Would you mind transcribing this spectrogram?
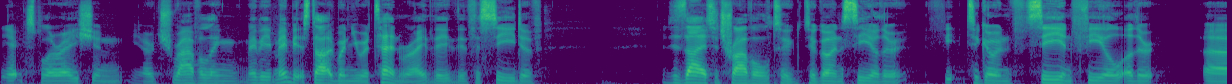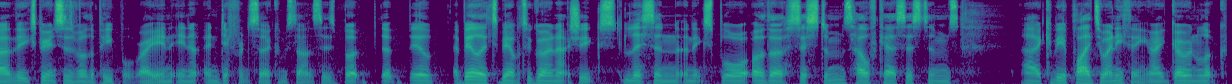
the exploration, you know, traveling. Maybe maybe it started when you were ten, right? The the, the seed of the desire to travel to to go and see other, to go and see and feel other. Uh, the experiences of other people, right, in, in in different circumstances, but the ability to be able to go and actually listen and explore other systems, healthcare systems, uh, can be applied to anything, right? Go and look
